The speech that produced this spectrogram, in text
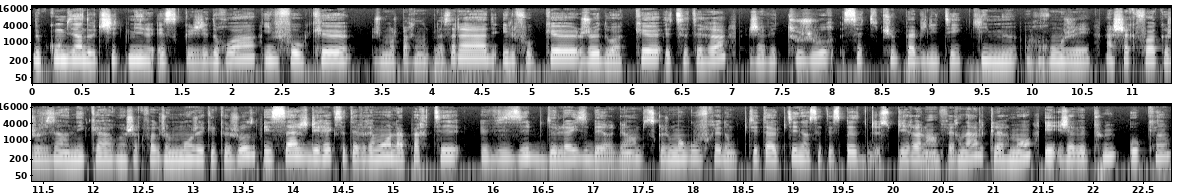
Donc combien de cheat meals est-ce que j'ai droit? Il faut que je mange par exemple la salade, il faut que, je dois que, etc. J'avais toujours cette culpabilité qui me rongeait à chaque fois que je faisais un écart ou à chaque fois que je mangeais quelque chose. Et ça, je dirais que c'était vraiment la partie visible de l'iceberg, hein, parce que je m'engouffrais donc petit à petit dans cette espèce de spirale infernale, clairement, et j'avais plus aucun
